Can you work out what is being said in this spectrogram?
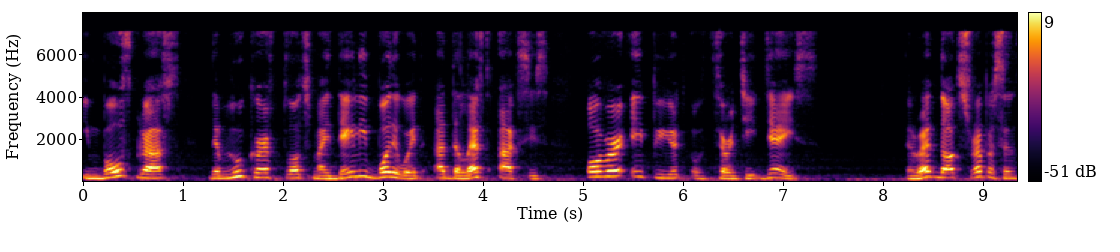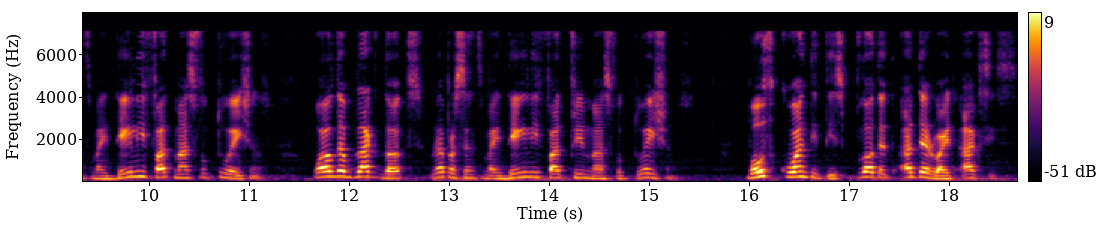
In both graphs, the blue curve plots my daily body weight at the left axis over a period of 30 days. The red dots represent my daily fat mass fluctuations, while the black dots represent my daily fat-free mass fluctuations, both quantities plotted at the right axis.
